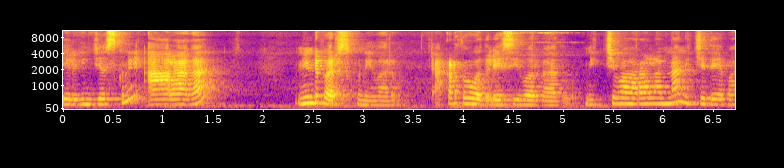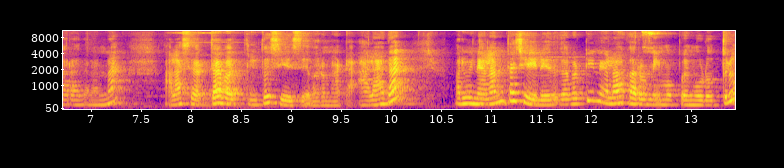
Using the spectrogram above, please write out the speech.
వెలిగించేసుకుని అలాగా నిండుపరుచుకునేవారు. అక్కడతో వదిలేసేవారు కాదు. నిత్యవారాలన్నా నిత్య దీపారాధనన్నా అలా శ్రద్ధాభక్తులతో చేసేవారు అనమాట అలాగా మరి ఈ నెలంతా చేయలేదు కాబట్టి నెలాకరుణి ముప్పై మూడు ఒత్తులు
